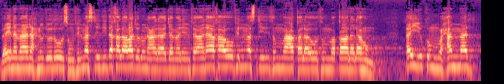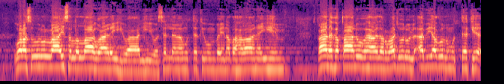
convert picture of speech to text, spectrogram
بينما نحن جلوس في المسجد دخل رجل على جمل فأناخه في المسجد ثم عقله ثم قال لهم أيكم محمد؟ ورسول الله صلى الله عليه وآله وسلم متكئ بين ظهرانيهم قال فقالوا هذا الرجل الأبيض المتكئ.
